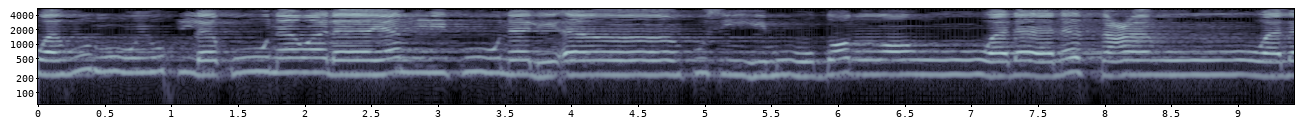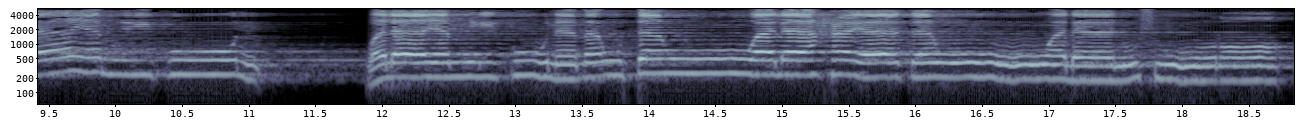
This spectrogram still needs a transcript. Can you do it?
وهم يخلقون ولا يملكون لأنفسهم ضرا ولا نفعا ولا يملكون ولا يملكون موتا ولا حياة ولا نشورا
